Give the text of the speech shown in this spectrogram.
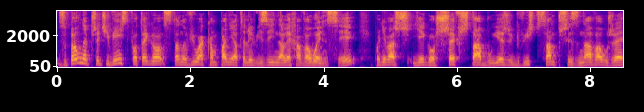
Zupełne przeciwieństwo tego stanowiła kampania telewizyjna Lecha Wałęsy, ponieważ jego szef sztabu Jerzy Gwiszcz sam przyznawał, że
